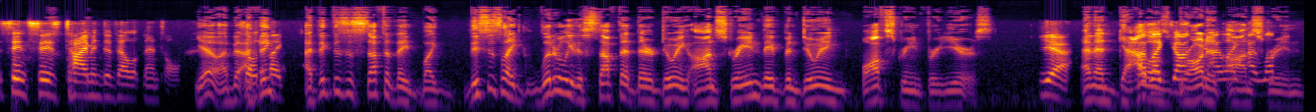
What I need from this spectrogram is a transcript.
since his time in developmental. Yeah, I, So I think like- I think this is stuff that they like. This is like literally the stuff that they're doing on screen. They've been doing off screen for years, Yeah, and then Gallows like John brought it like- on I love- screen.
